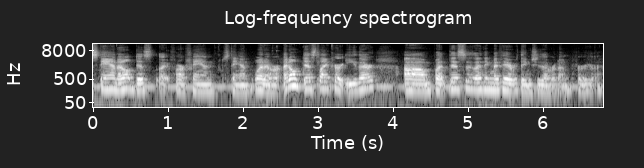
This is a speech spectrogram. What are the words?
stan. I don't dislike or fan stan, whatever. I don't dislike her either. Um, but this is I think my favorite thing she's ever done for sure.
